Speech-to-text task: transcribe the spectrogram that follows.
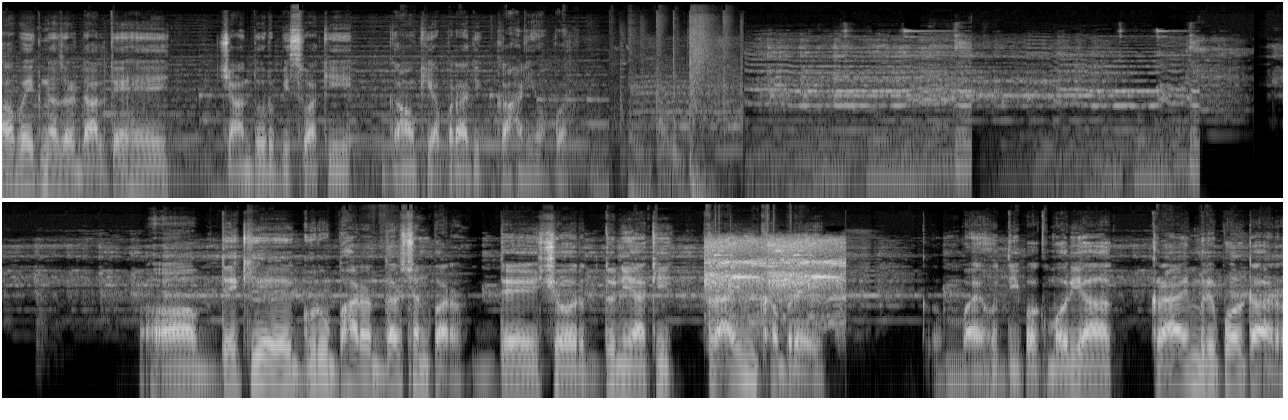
अब एक नज़र डालते हैं चांदूर बिस्वा की गाँव की आपराधिक कहानियों पर। अब देखिए गुरु भारत दर्शन पर देश और दुनिया की क्राइम खबरें। मैं हूँ दीपक मौर्या, क्राइम रिपोर्टर।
